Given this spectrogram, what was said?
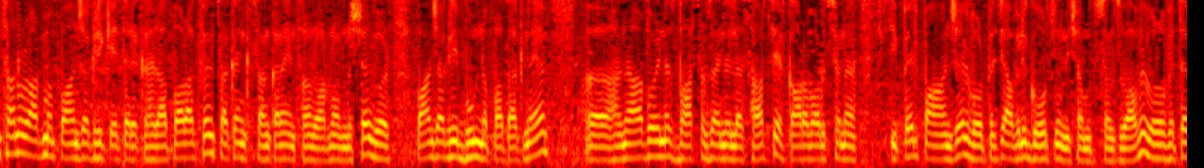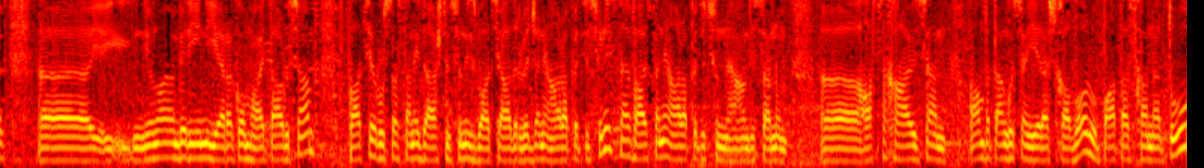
Ընդհանուր առմամբ պահանջագրի կետերը կհրապարակվեն, սակայն կցանկանայի ընդհանուր առմամբ նշել, որ պահանջագրի բուն նպատակն է հնարավորինս բարձրաձայնել այս հարցը եւ կառավարությանը ստիպել պահանջել, որպեսզի ավելի գործուն միջամտությամբ զբաղվի, որովհետև նոյեմբերի 9-ի երակոմ հայտարարությամբ բացի Ռուսաստանի Դաշնությունից, բացի Ադրբեջանի Հանրապետությունից, նաև Հայաստանի Հանրապետությունն է հանդիսանում Արցախահայության անվտանգության երաշխավոր ու պատասխանատու,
